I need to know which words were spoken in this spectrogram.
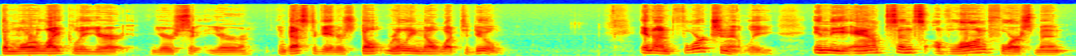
the more likely your your your investigators don't really know what to do. And unfortunately, in the absence of law enforcement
